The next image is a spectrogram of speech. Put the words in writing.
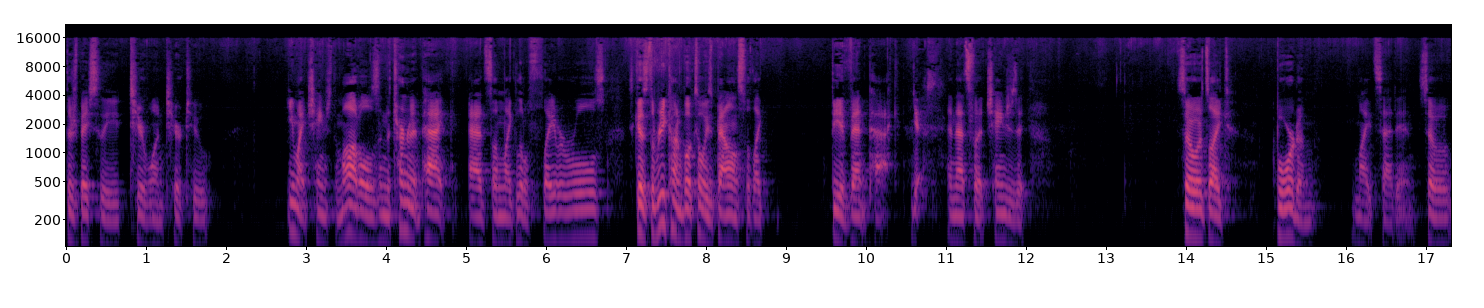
there's basically tier one, tier two? You might change the models, and the tournament pack adds some like little flavor rules because the Recon book's always balanced with like the event pack yes. and that's what changes it. So it's like boredom might set in. So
